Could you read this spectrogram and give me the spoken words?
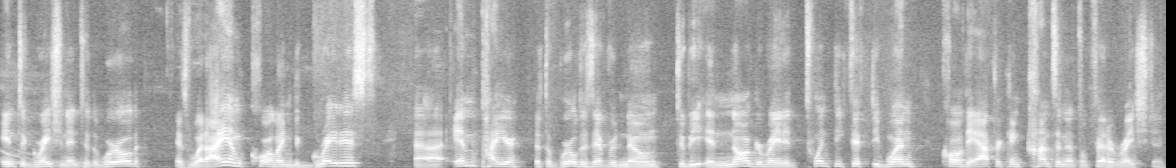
integration into the world is what I am calling the greatest uh, empire that the world has ever known to be inaugurated 2051 called the African Continental Federation.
